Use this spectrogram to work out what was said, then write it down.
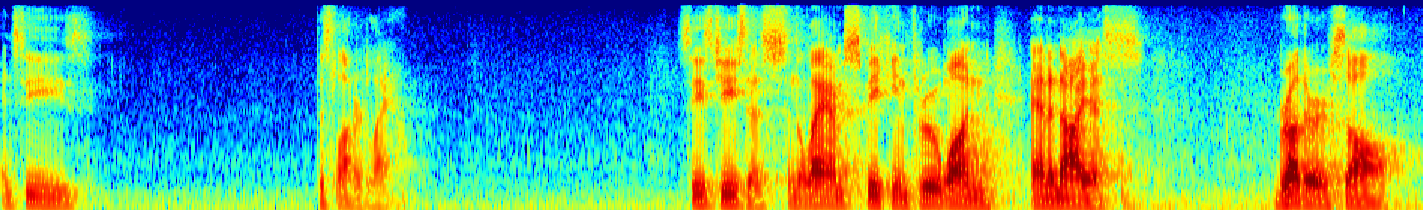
and sees the slaughtered lamb. Sees Jesus and the lamb speaking through one Ananias. Brother Saul,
